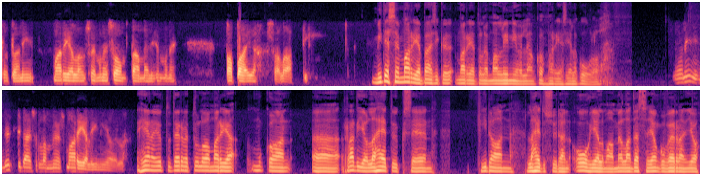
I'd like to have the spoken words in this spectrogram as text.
tota, niin Marjalla on semmoinen somtaam, eli semmoinen papaja salaatti. Miten se Marja, pääsikö Marja tulemaan linjoille? Onko Marja siellä kuulolla? No niin, nyt pitäisi olla myös Marja linjoilla. Hieno juttu. Tervetuloa Marja mukaan äh, radiolähetykseen. Fidan lähetyssydän ohjelmaan. Me ollaan tässä jonkun verran jo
